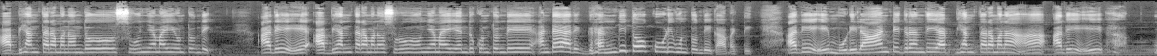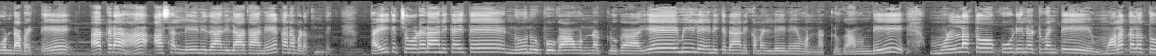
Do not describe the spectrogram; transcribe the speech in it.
అభ్యంతరమునందు శూన్యమై ఉంటుంది. అది అభ్యంతరమును శూన్యమై ఎందుకుంటుంది? అంటే అది గ్రంథితో కూడి ఉంటుంది కాబట్టి. అది ముడిలాంటి గ్రంథి అభ్యంతరమున అది ఉండబట్టే అక్కడ అసలు లేని దానిలాగానే కనబడుతుంది. పైకి చూడడానికైతే నూనుపుగా ఉన్నట్లుగా ఏమీ లేనికి దానికి మళ్ళీనే ఉన్నట్లుగా ఉండి ముళ్ళతో కూడినటువంటి మొలకలతో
